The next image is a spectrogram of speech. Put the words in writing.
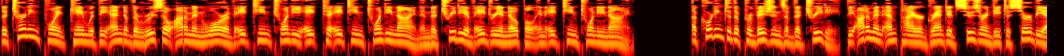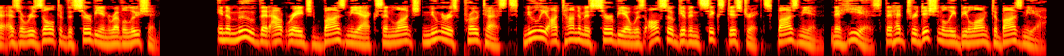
The turning point came with the end of the Russo-Ottoman War of 1828–1829 and the Treaty of Adrianople in 1829. According to the provisions of the treaty, the Ottoman Empire granted suzerainty to Serbia as a result of the Serbian Revolution. In a move that outraged Bosniaks and launched numerous protests, newly autonomous Serbia was also given six districts Bosnian, Nahijas that had traditionally belonged to Bosnia.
